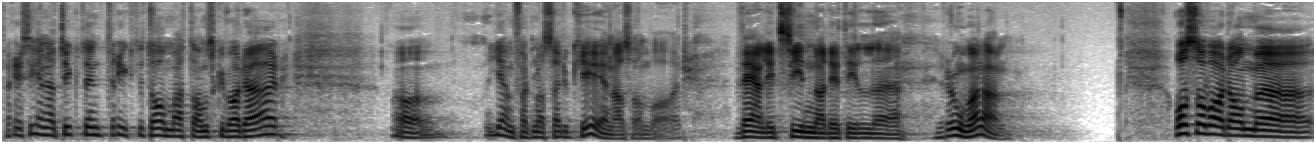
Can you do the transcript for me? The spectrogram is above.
Fariséerna tyckte inte riktigt om att de skulle vara där. Jämfört med saddukeerna som var vänligt sinnade till eh, romarna. Och så var de eh,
